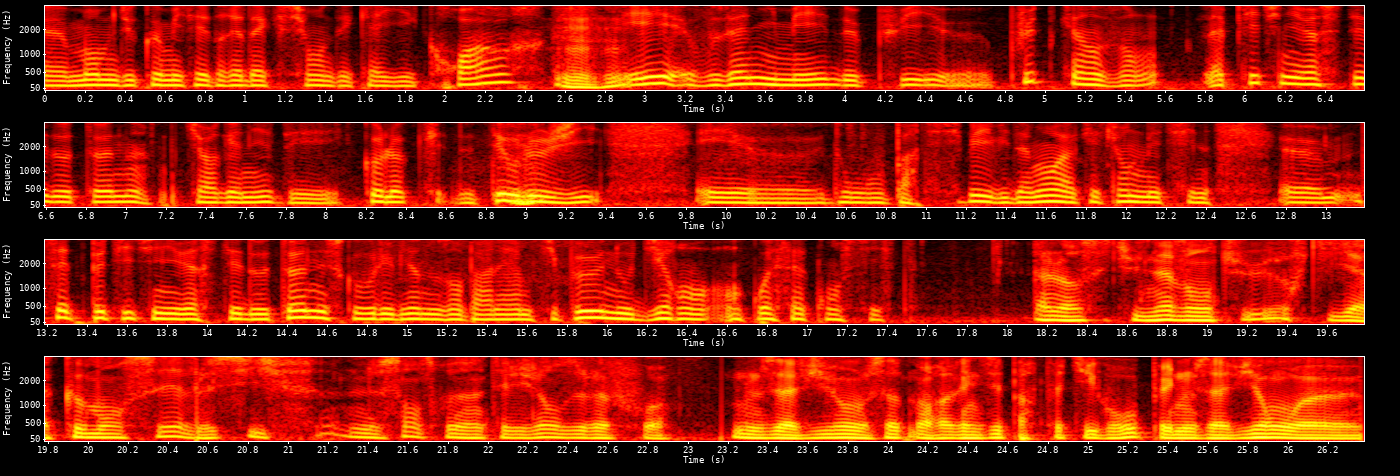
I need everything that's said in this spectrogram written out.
euh, membre du comité de rédaction des cahiers Croire, Mhm. et vous animez depuis euh, plus de 15 ans la petite université d'automne qui organise des colloques de théologie et euh, dont vous participez évidemment à la question de médecine. Cette petite université d'automne, est-ce que vous voulez bien nous en parler un petit peu, nous dire en, en quoi ça consiste? Alors, c'est une aventure qui a commencé avec le CIF, le Centre d'intelligence de la foi. Nous avions, nous sommes organisés par petits groupes et nous avions, euh,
